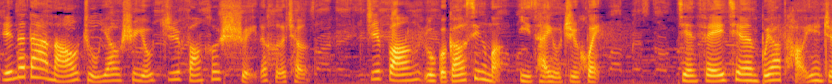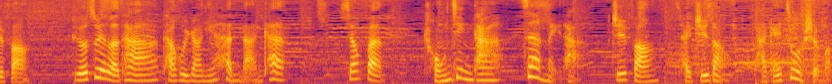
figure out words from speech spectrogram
人的大脑主要是由脂肪和水的合成，脂肪如果高兴了，你才有智慧。减肥千万不要讨厌脂肪，得罪了它，它会让你很难看。相反，崇敬他，赞美他，脂肪才知道他该做什么。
